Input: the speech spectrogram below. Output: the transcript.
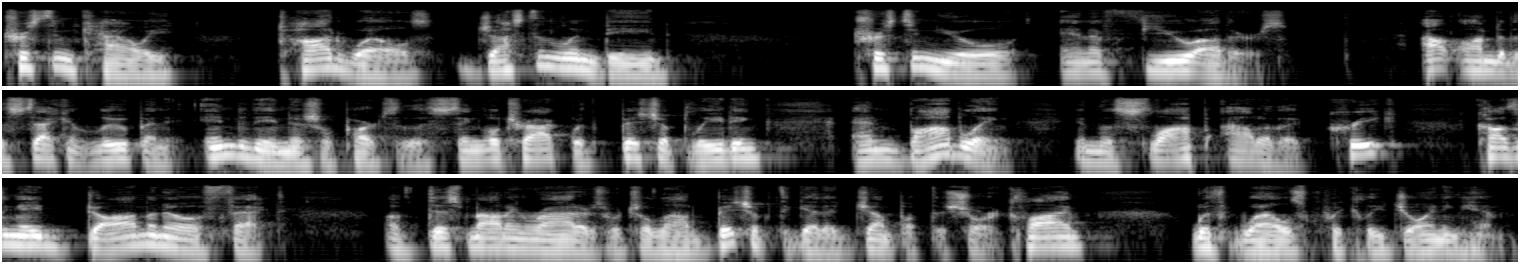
Tristan Cowie, Todd Wells, Justin Lindine, Tristan Uhl, and a few others. Out onto the second loop and into the initial parts of the single track with Bishop leading and bobbling in the slop out of the creek, causing a domino effect of dismounting riders, which allowed Bishop to get a jump up the short climb, with Wells quickly joining him.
